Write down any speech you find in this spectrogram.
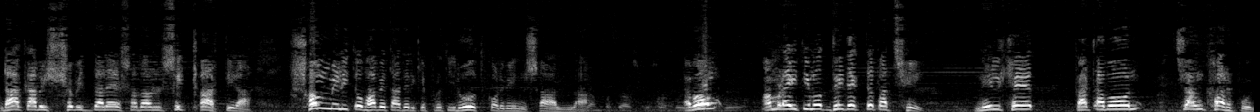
ঢাকা বিশ্ববিদ্যালয়ের সাধারণ শিক্ষার্থীরা সম্মিলিতভাবে তাদেরকে প্রতিরোধ করবে ইনশাআল্লাহ। এবং আমরা ইতিমধ্যেই দেখতে পাচ্ছি, নীলক্ষেত, কাটাবন, চাংখারপুল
